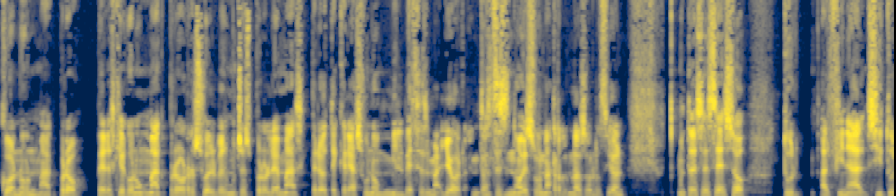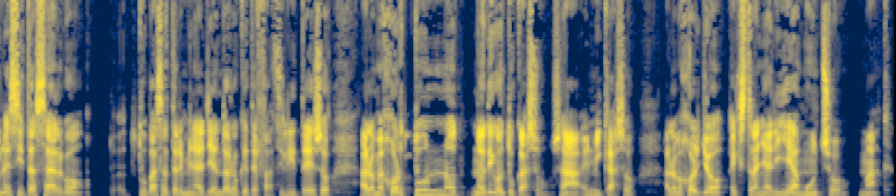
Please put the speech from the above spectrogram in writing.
con un Mac Pro. Pero es que con un Mac Pro resuelves muchos problemas, pero te creas uno mil veces mayor. Entonces no es una, solución. Entonces es eso. Tú, al final, si tú necesitas algo, tú vas a terminar yendo a lo que te facilite eso. A lo mejor tú no, no digo en tu caso, o sea, en mi caso, a lo mejor yo extrañaría mucho Mac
